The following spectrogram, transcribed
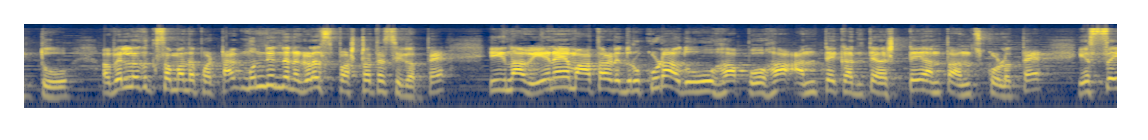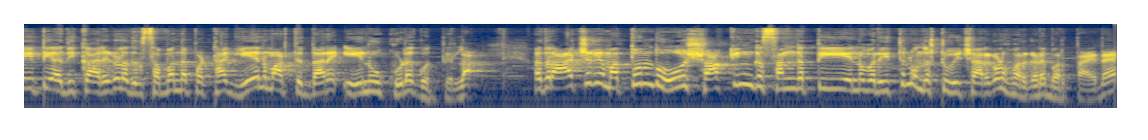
ಇತ್ತು? ಅವೆಲ್ಲದಕ್ಕೆ ಸಂಬಂಧಪಟ್ಟಾಗ ಮುಂದಿನ ದಿನಗಳಲ್ಲಿ ಸ್ಪಷ್ಟತೆ ಸಿಗುತ್ತೆ. ಈಗ ನಾವು ಏನೇ ಮಾತಾಡಿದರೂ ಕೂಡ ಅದು ಊಹಾ ಪೋಹ, ಅಂತೆ ಕಂತೆ ಅಷ್ಟೇ ಅಂತ ಅನಿಸ್ಕೊಳ್ಳುತ್ತೆ. ಎಸ್ ಐ ಟಿ ಅಧಿಕಾರಿಗಳು ಅದಕ್ಕೆ ಸಂಬಂಧಪಟ್ಟಾಗ ಏನು ಮಾಡ್ತಿದ್ದಾರೆ ಏನೂ ಕೂಡ ಗೊತ್ತಿಲ್ಲ. ಅದರ ಆಚೆಗೆ ಮತ್ತೊಂದು ಶಾಕಿಂಗ್ ಸಂಗತಿ ಎನ್ನುವ ರೀತಿಯಲ್ಲಿ ಒಂದಷ್ಟು ವಿಚಾರಗಳು ಹೊರಗಡೆ ಬರ್ತಾ ಇದೆ.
